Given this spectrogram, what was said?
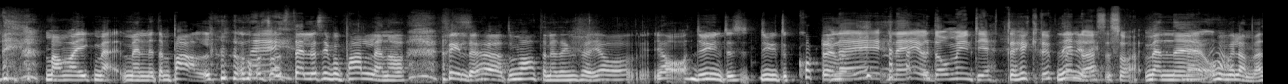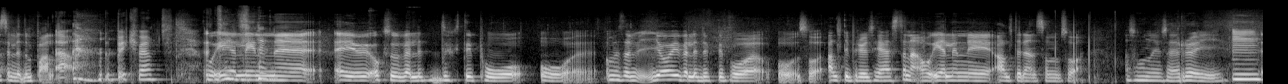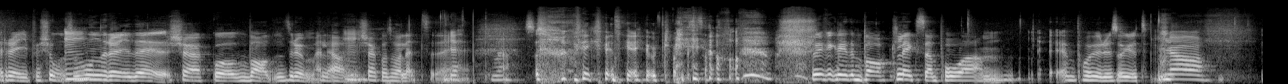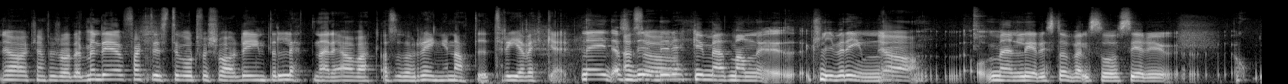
mamma gick med, med en liten pall och så ställde sig på pallen och fyllde höautomaten. Jag tänkte så här, ja, ja du är ju inte, du är inte kortare än vad vi Nej, nej, och de är ju inte jättehögt upp Nej, ändå. nej, nej. Alltså så. Men, eh, Men, hon ja. vill ha med sig en liten pall. Ja, bekvämt. Och Elin eh, är ju också väldigt duktig på och, jag, säger, jag är väldigt duktig på att så, alltid prioritera hästarna och Elin är alltid den som så Alltså hon är en sån här röj, Mm. röjperson. Så hon röjde kök och badrum, eller ja, kök och toalett. Mm. Jättebra. Så fick vi det gjort också. Vi fick lite bakläxa på, um, på hur det såg ut. Ja, jag kan förstå det. Men det är faktiskt till vårt försvar. Det är inte lätt när det har varit alltså, så regnat i tre veckor. Nej, alltså, Alltså- det, det räcker ju med att man eh, kliver in Ja. med en lerig stövel så ser det ju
